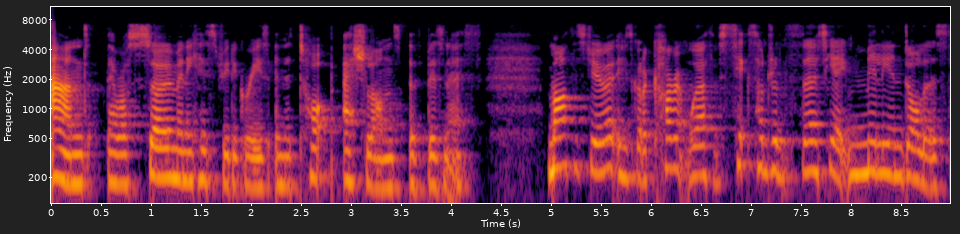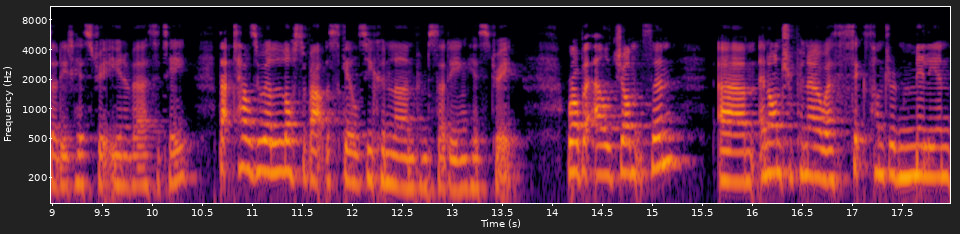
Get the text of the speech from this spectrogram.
And there are so many history degrees in the top echelons of business. Martha Stewart, who's got a current worth of $638 million, studied history at university. That tells you a lot about the skills you can learn from studying history. Robert L. Johnson, um, an entrepreneur worth $600 million.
